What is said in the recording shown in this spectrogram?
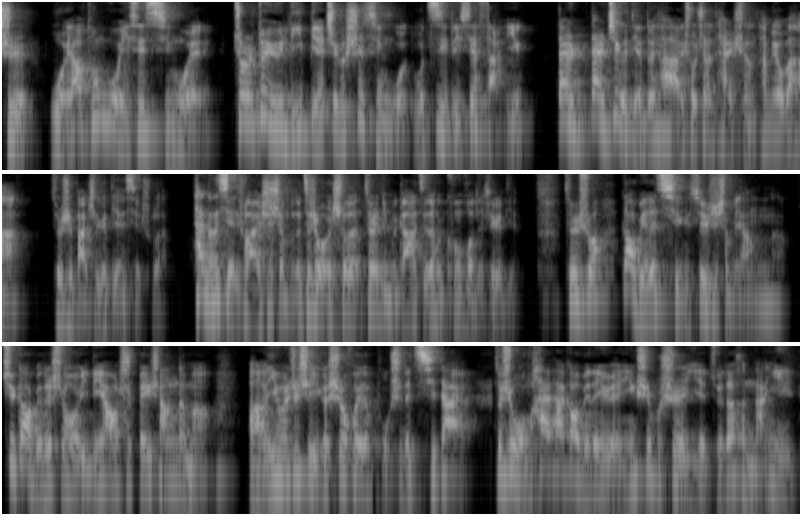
是我要通过一些行为，就是对于离别这个事情，我我自己的一些反应。但是但是这个点对他来说真的太深了，他没有办法就是把这个点写出来。他能写出来是什么呢？就是我说的，就是你们刚刚觉得很困惑的这个点，就是说告别的情绪是什么样的呢？去告别的时候一定要是悲伤的吗？啊，因为这是一个社会的普世的期待。就是我们害怕告别的原因，是不是也觉得很难以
